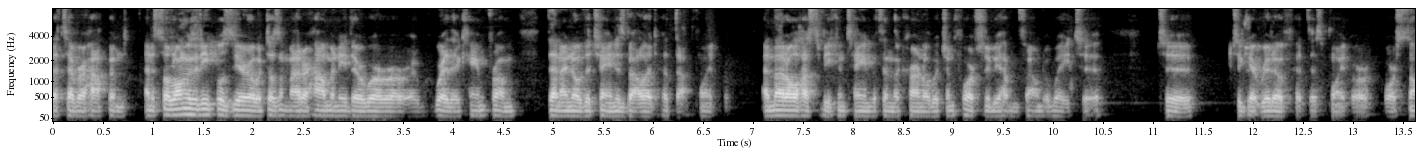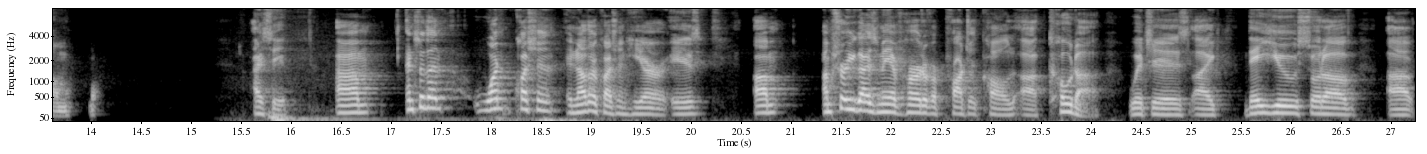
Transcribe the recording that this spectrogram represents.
that's ever happened. And so long as it equals zero, it doesn't matter how many there were or where they came from, then I know the chain is valid at that point. And that all has to be contained within the kernel, which unfortunately we haven't found a way to to to get rid of at this point or or some. I see. Um, and so then one question, another question here is, um, I'm sure you guys may have heard of a project called uh, Coda, which is like they use sort of uh,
